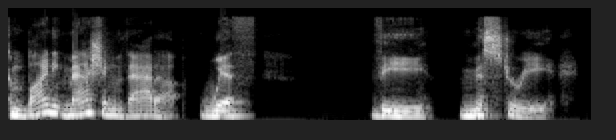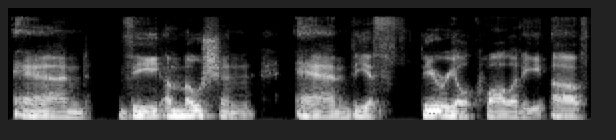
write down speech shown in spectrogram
combining mashing that up with the mystery and the emotion and the ethereal quality of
